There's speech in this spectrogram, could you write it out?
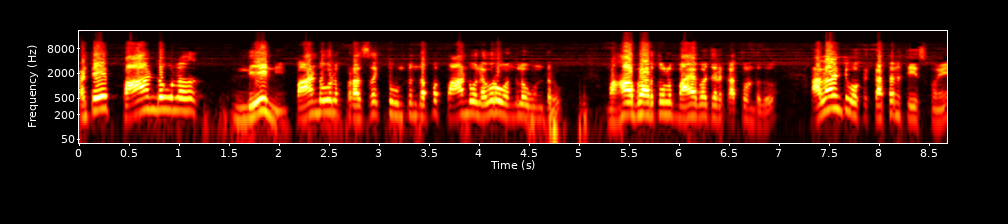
అంటే పాండవుల లేని పాండవుల ప్రసక్తి ఉంటుంది తప్ప పాండవులు ఎవరు అందులో ఉండరు. మహాభారతంలో మాయాబజార్ కథ ఉండదు. అలాంటి ఒక కథను తీసుకుని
